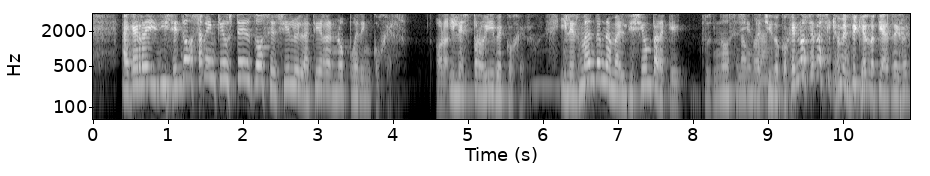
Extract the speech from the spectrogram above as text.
agarra y dice, no, ¿saben qué? Ustedes dos, el cielo y la tierra, no pueden coger. Órale. Y les prohíbe coger. Y les manda una maldición para que pues, no se No sienta puedan. chido coger. No sé básicamente qué es lo que hace, güey.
